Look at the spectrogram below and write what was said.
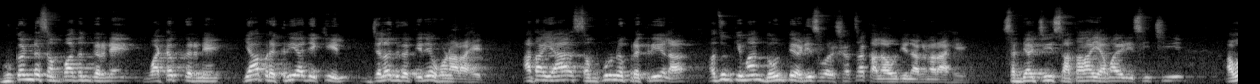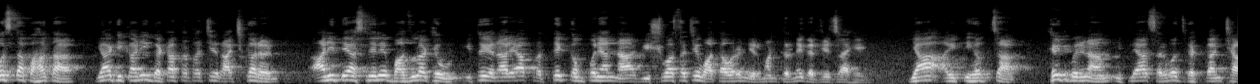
भूखंड संपादन करणे वाटप करणे या प्रक्रिया देखील जलद गतीने होणार आहेत. आता या संपूर्ण प्रक्रियेला अजून किमान दोन ते अडीच वर्षाचा कालावधी लागणार आहे. सध्याची सातारा एम आय डी सीची अवस्था पाहता या ठिकाणी गटातटाचे राजकारण आणि ते असलेले बाजूला ठेवून इथं येणाऱ्या प्रत्येक कंपन्यांना विश्वासाचे वातावरण निर्माण करणे गरजेचं आहे. या ऐतिहबचा हबचा थेट परिणाम इथल्या सर्वच घटकांच्या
